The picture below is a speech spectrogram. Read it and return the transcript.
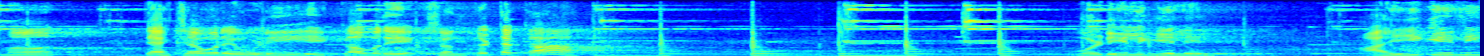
मग त्याच्यावर एवढी एकावर एक संकट का? वडील गेले आई गेली.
